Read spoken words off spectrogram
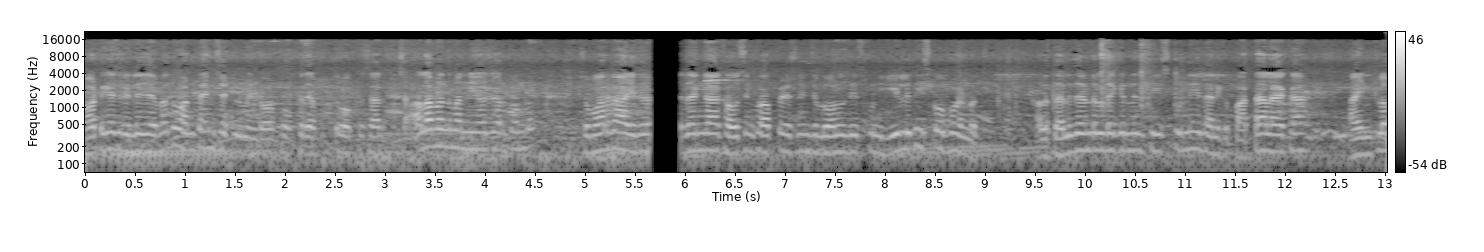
మార్టిగేజ్ రిలీజ్ అయిపోతే వన్ టైం సెటిల్మెంట్ ఒక్క ఒక్కసారి చాలా మంది మన నియోజకవర్గంలో సుమారుగా ఐదు విధంగా హౌసింగ్ కార్పొరేషన్ నుంచి లోన్లు తీసుకుని వీళ్ళు తీసుకోపోయి ఉండొచ్చు. వాళ్ళ తల్లిదండ్రుల దగ్గర నుంచి తీసుకుని దానికి పట్టా లేక ఆ ఇంట్లో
